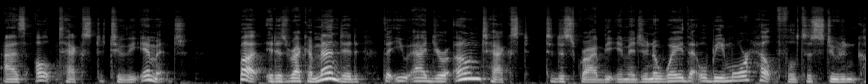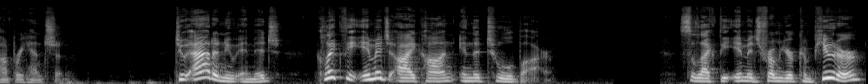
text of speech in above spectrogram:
as alt text to the image. But it is recommended that you add your own text to describe the image in a way that will be more helpful to student comprehension. To add a new image, click the image icon in the toolbar. Select the image from your computer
